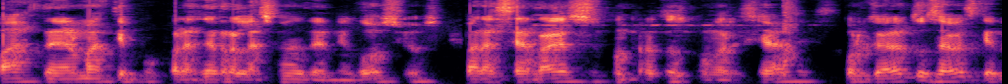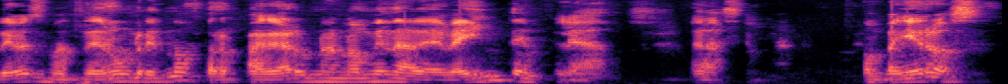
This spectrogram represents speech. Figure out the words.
vas a tener más tiempo para hacer relaciones de negocios, para cerrar esos contratos comerciales, porque ahora tú sabes que debes mantener un ritmo para pagar una nómina de 20 empleados cada semana. Compañeros,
